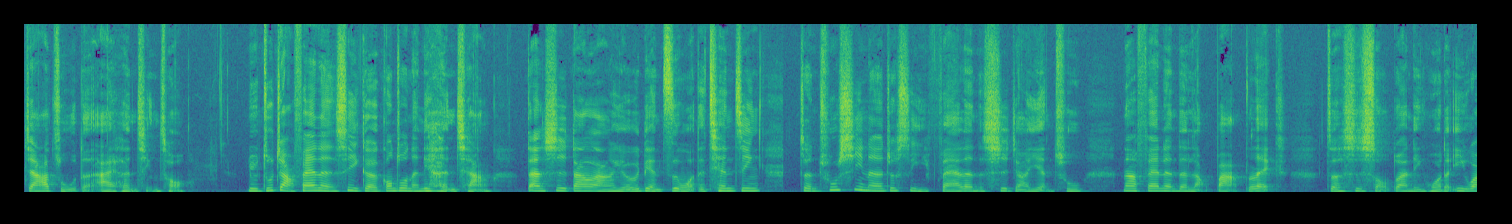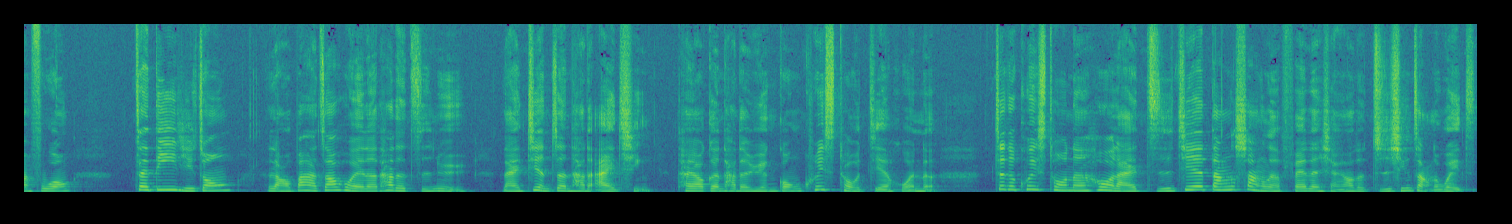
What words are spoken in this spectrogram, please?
家族的爱恨情仇。女主角 Fallon 是一个工作能力很强，但是当然有一点自我的千金。整出戏呢，就是以 Fallon 的视角演出。那 Fallon 的老爸 Blake 则是手段灵活的亿万富翁。在第一集中，老爸召回了他的子女来见证他的爱情，他要跟他的员工 Crystal 结婚了。这个 Crystal 呢，后来直接当上了 Fallon 想要的执行长的位置，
